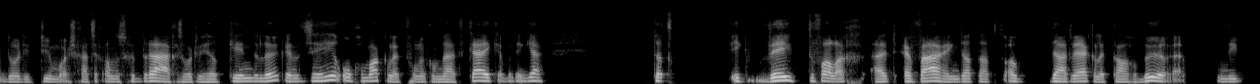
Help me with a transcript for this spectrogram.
Door die tumor. Ze gaat zich anders gedragen. Ze wordt weer heel kinderlijk. En het is heel ongemakkelijk, vond ik, om naar te kijken. Maar ik denk, ja, dat ik weet toevallig uit ervaring dat dat ook daadwerkelijk kan gebeuren. Niet,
